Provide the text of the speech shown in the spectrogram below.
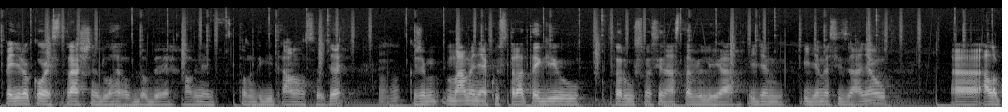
5 rokov je strašne dlhé obdobie, hlavne v tom digitálnom svete. Uh-huh. Takže máme nejakú stratégiu, ktorú sme si nastavili a idem, ideme si za ňou ale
